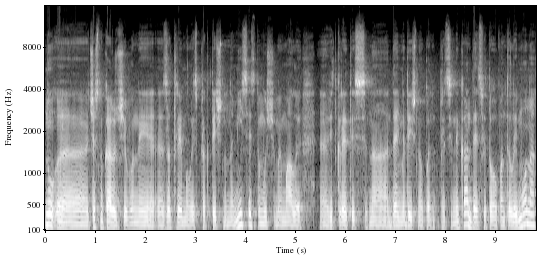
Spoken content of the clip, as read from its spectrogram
Ну, е, чесно кажучи, вони е, затримались практично на місяць, тому що ми мали е, відкритись на День медичного працівника, День святого Пантелеймона.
